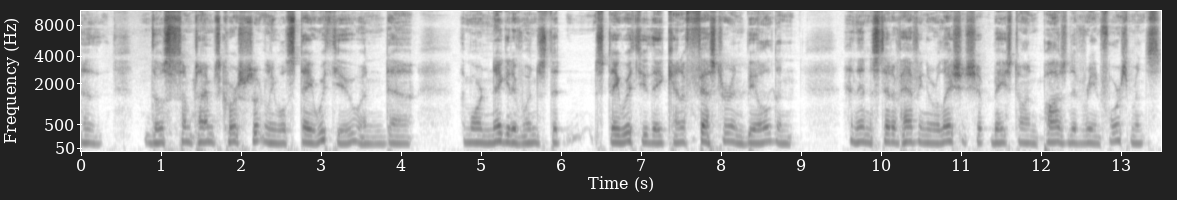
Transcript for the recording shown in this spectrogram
uh, those sometimes, of course, certainly will stay with you, and uh, the more negative ones that stay with you, they kind of fester and build, and and then instead of having a relationship based on positive reinforcements,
